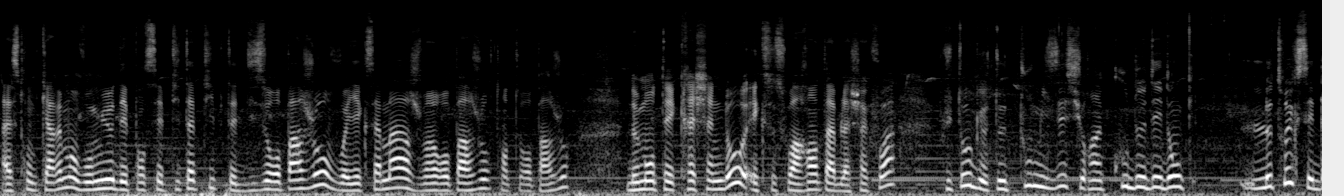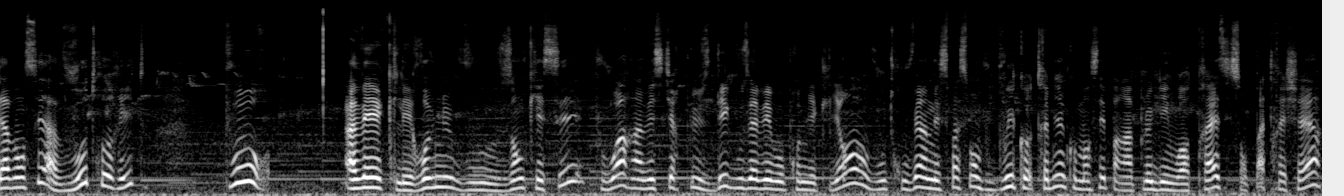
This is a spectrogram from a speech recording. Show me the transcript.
elle se trompe carrément. Vaut mieux dépenser petit à petit, peut-être 10 euros par jour, vous voyez que ça marche, 20 euros par jour, 30 euros par jour, de monter crescendo et que ce soit rentable à chaque fois, plutôt que de tout miser sur un coup de dé. Donc le truc, c'est d'avancer à votre rythme pour avec les revenus que vous encaissez, pouvoir investir plus. Dès que vous avez vos premiers clients, vous trouvez un espacement. Vous pouvez très bien commencer par un plugin WordPress, ils ne sont pas très chers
